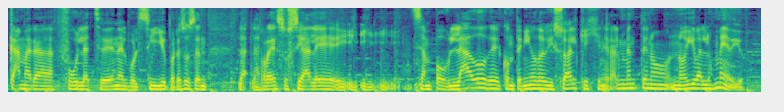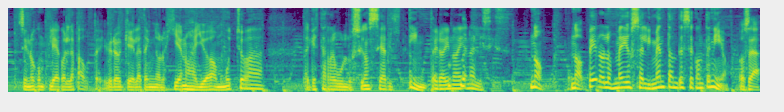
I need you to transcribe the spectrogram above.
cámara Full HD en el bolsillo y por eso las redes sociales y, se han poblado de contenido audiovisual que generalmente no, no iba en los medios, si no cumplía con la pauta. Yo creo que la tecnología nos ha ayudado mucho a, a que esta revolución sea distinta. Pero ahí no hay análisis. No, no, pero los medios se alimentan de ese contenido. O sea,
